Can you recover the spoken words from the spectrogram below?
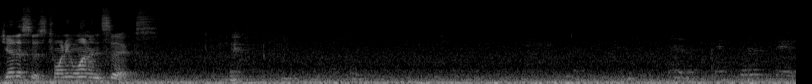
Genesis 21 and 6. And Sarah said,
